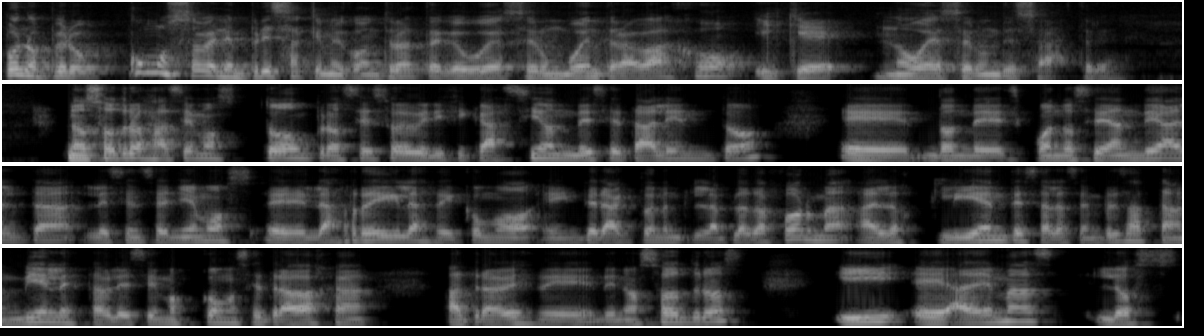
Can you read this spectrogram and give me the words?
Bueno, pero ¿cómo sabe la empresa que me contrata que voy a hacer un buen trabajo y que no voy a hacer un desastre? Nosotros hacemos todo un proceso de verificación de ese talento, eh, donde cuando se dan de alta les enseñamos eh, las reglas de cómo interactuar entre la plataforma, a los clientes, a las empresas también le establecemos cómo se trabaja a través de, nosotros. Y eh, además los,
